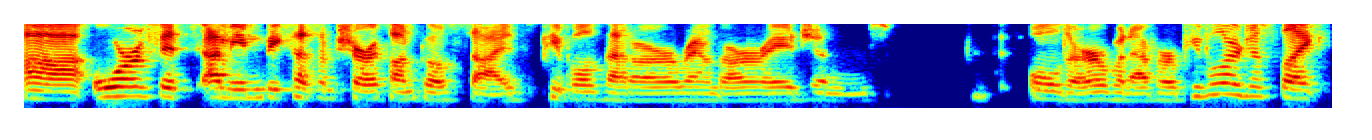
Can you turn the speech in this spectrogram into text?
uh, or if it's, I mean, because I'm sure it's on both sides, people that are around our age and older, or whatever, people are just like,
